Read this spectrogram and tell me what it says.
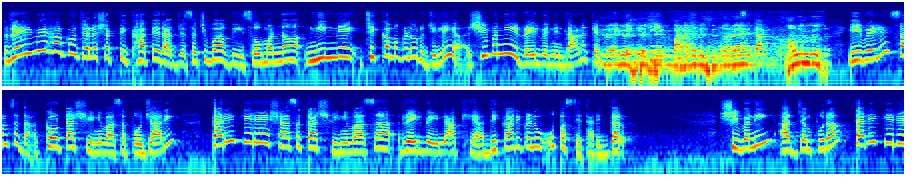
ರೈಲ್ವೆ ಹಾಗೂ ಜಲಶಕ್ತಿ ಖಾತೆ ರಾಜ್ಯ ಸಚಿವ ವಿ ಸೋಮಣ್ಣ ನಿನ್ನೆ ಚಿಕ್ಕಮಗಳೂರು ಜಿಲ್ಲೆಯ ಶಿವನಿ ರೈಲ್ವೆ ನಿಲ್ದಾಣಕ್ಕೆ ಭೇಟಿ ನೀಡಿ ಪರಿಶೀಲನೆ ನಡೆಸಿದರು. ಈ ವೇಳೆ ಸಂಸದ ಕೋಟಾ ಶ್ರೀನಿವಾಸ ಪೂಜಾರಿ ತರೀಕೆರೆ ಶಾಸಕ ಶ್ರೀನಿವಾಸ ರೈಲ್ವೆ ಇಲಾಖೆಯ ಅಧಿಕಾರಿಗಳು ಉಪಸ್ಥಿತರಿದ್ದರು. ಶಿವನಿ ಅಜ್ಜಂಪುರ ತರೀಕೆರೆ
